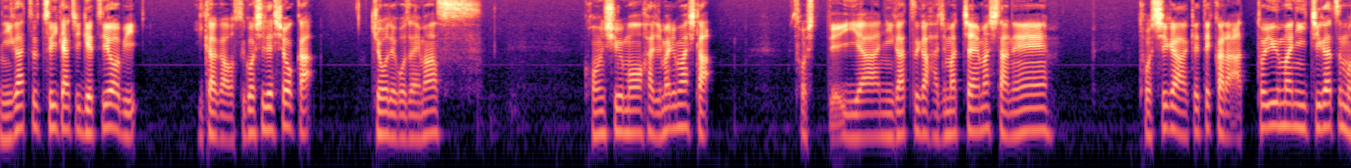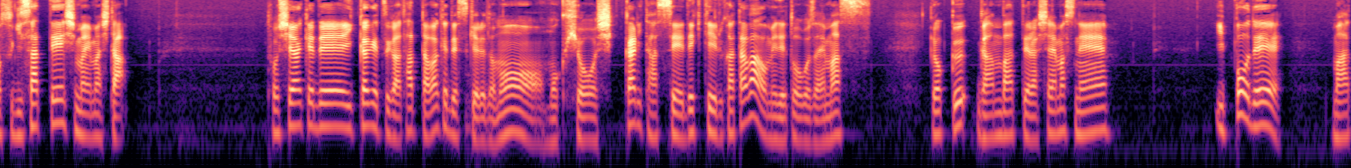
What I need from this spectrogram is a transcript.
2月1日月曜日いかがお過ごしでしょうか？ジョーでございます。今週も始まりました。そしていや2月が始まっちゃいましたね。年が明けてからあっという間に1月も過ぎ去ってしまいました。年明けで1ヶ月が経ったわけですけれども目標をしっかり達成できている方はおめでとうございます。よく頑張ってらっしゃいますね。一方で全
